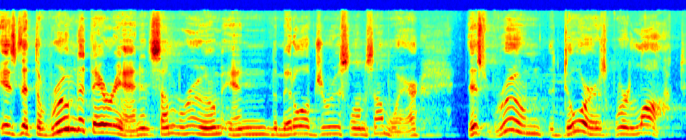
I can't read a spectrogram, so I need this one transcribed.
is that the room that they were in, in some room in the middle of Jerusalem somewhere, this room, the doors were locked.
